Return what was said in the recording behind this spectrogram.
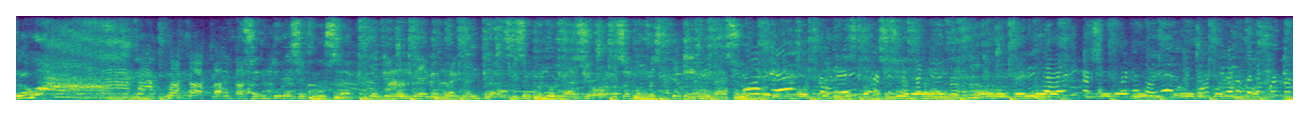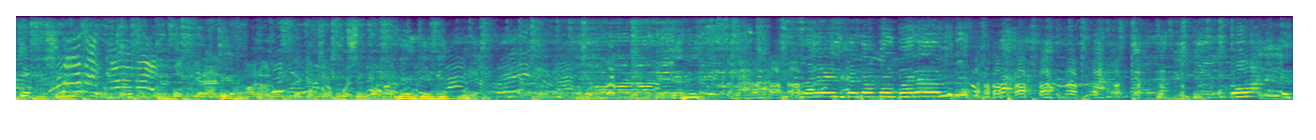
¡Guau! Tu cintura se cruza, yo tengo un que pregunta Si se lacio, eso no me bolsa de espacio, si ahora han puesto. Bien, bien, bien, bien. La Erika está preparada. No vale.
